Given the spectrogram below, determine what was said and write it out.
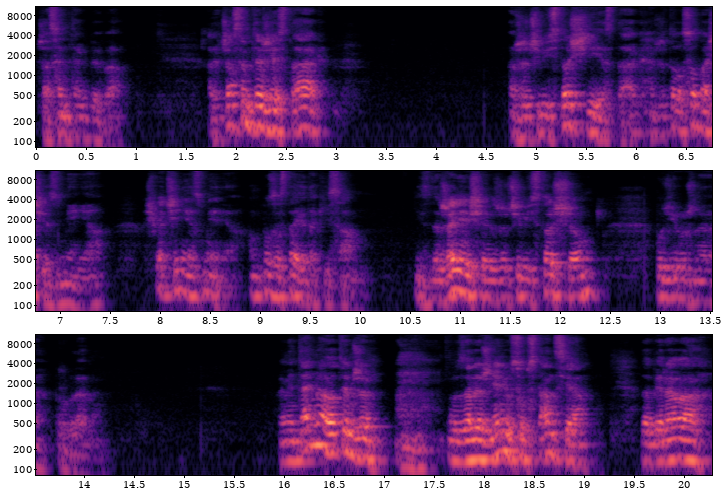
Czasem tak bywa. Ale czasem też jest tak, a w rzeczywistości jest tak, że ta osoba się zmienia, świat się nie zmienia. On pozostaje taki sam. I zderzenie się z rzeczywistością budzi różne problemy. Pamiętajmy o tym, że w uzależnieniu substancja zabierała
